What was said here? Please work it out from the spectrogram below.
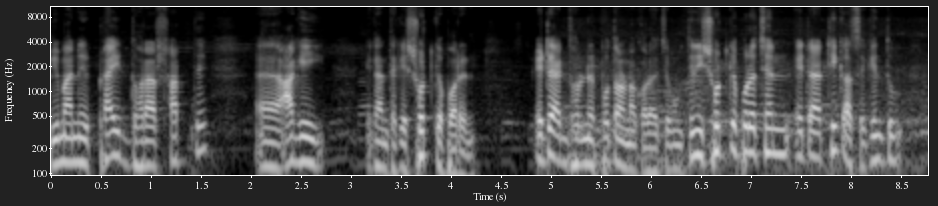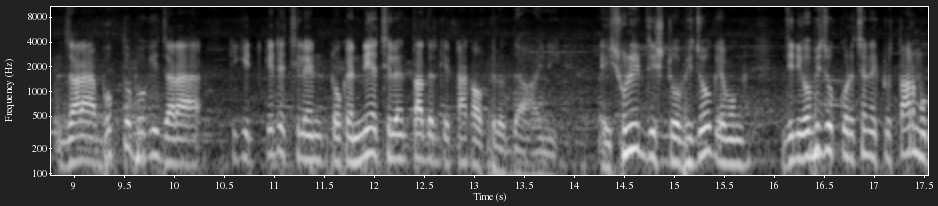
বিমানের ফ্লাইট ধরার স্বার্থে আগেই এখান থেকে সটকে পড়েন। এটা এক ধরনের প্রতারণা করা হয়েছে এবং তিনি সটকে পড়েছেন, এটা ঠিক আছে, কিন্তু যারা ভুক্তভোগী, যারা টিকিট কেটেছিলেন, টোকেন নিয়েছিলেন, তাদেরকে টাকাও ফেরত দেওয়া হয়নি। এই সুনির্দিষ্ট অভিযোগ এবং যিনি অভিযোগ করেছেন, একটু তার মুখ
